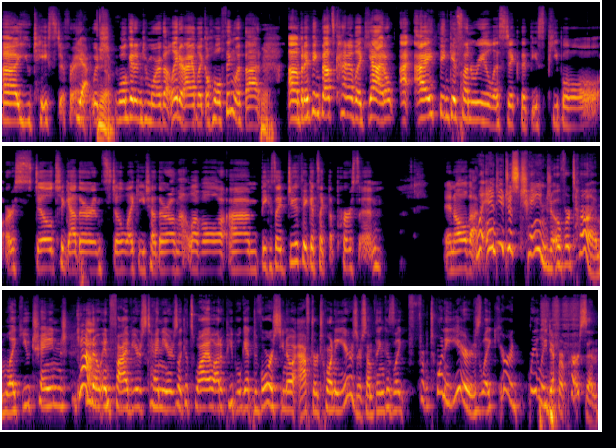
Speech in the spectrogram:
uh you taste different Yeah. which Yeah. we'll get into more of that later I have like a whole thing with that Yeah. um but I think that's kind of like yeah I don't I, I think it's unrealistic that these people are still together and still like each other on that level um because I do think it's like the person and all that Well, and you just change over time. Like you change, Yeah. you know, in five years, ten years. Like it's why a lot of people get divorced, you know, after twenty years or something. Because like from twenty years, like you're a really different person,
